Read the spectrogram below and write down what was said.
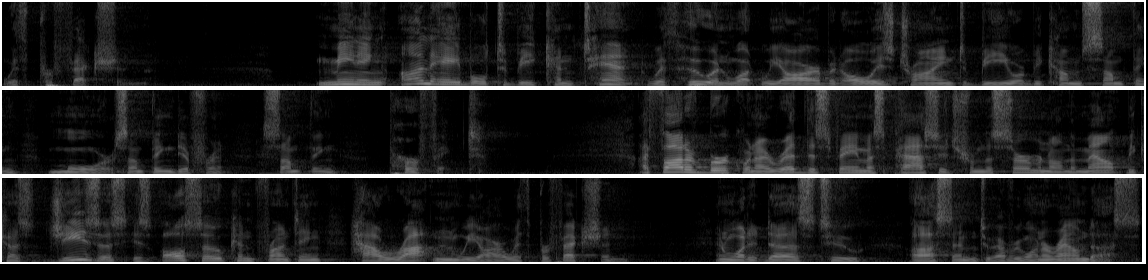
with perfection meaning unable to be content with who and what we are, but always trying to be or become something more, something different, something perfect. I thought of Burke when I read this famous passage from the Sermon on the Mount because Jesus is also confronting how rotten we are with perfection and what it does to us and to everyone around us.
